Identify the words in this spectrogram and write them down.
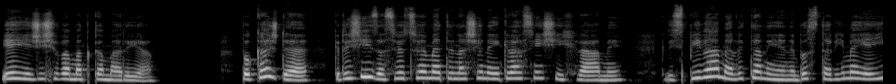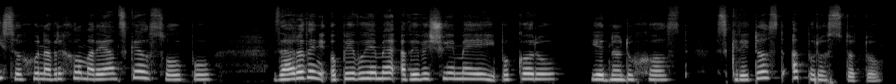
je Ježíšova matka Maria. Pokaždé, když jí zasvěcujeme ty naše nejkrásnější chrámy, když zpíváme litanie nebo stavíme její sochu na vrchol Mariánského sloupu, zároveň opěvujeme a vyvyšujeme její pokoru, jednoduchost, skrytost a prostotu.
